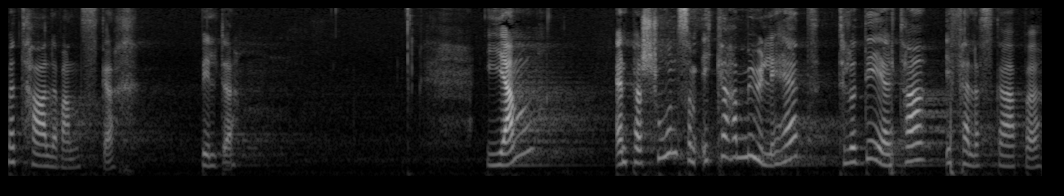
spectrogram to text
med talevansker. Bilde. Igjen en person som ikke har mulighet til å delta i fellesskapet.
